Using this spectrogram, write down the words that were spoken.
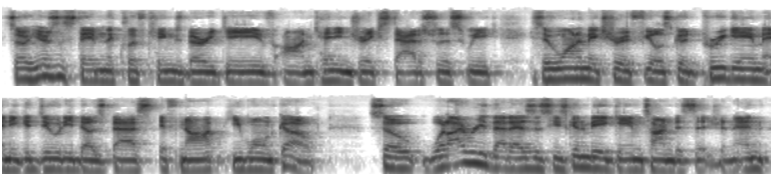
So here's a statement that Cliff Kingsbury gave on Kenyan Drake's status for this week. He said, We want to make sure he feels good pregame and he can do what he does best. If not, he won't go. So what I read that as is he's going to be a game time decision. And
